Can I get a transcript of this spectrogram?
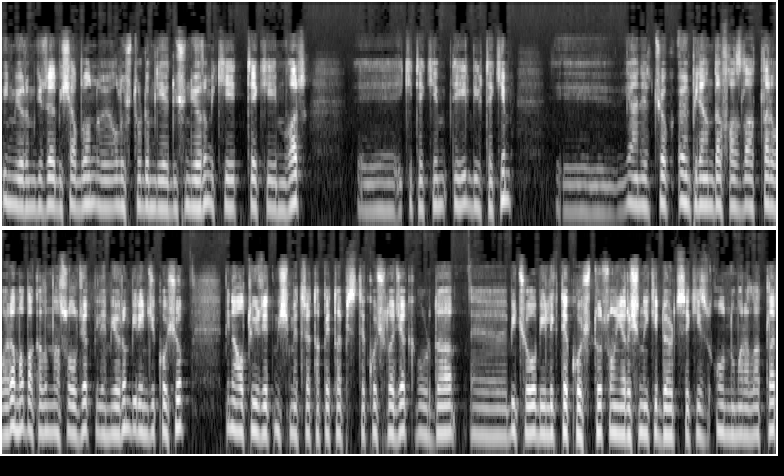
bilmiyorum güzel bir şablon e, oluşturdum diye düşünüyorum. İki tekim var. E, iki tekim değil bir tekim. Yani çok ön planda fazla atlar var ama bakalım nasıl olacak bilemiyorum. Birinci koşu 1670 metre tapeta pistte koşulacak. Burada birçoğu birlikte koştu. Son yarışını 2, 4, 8, 10 numaralı atlar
